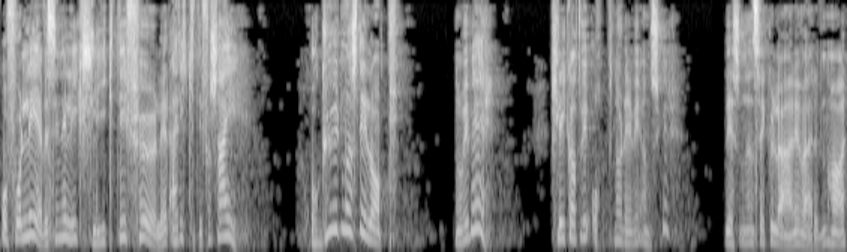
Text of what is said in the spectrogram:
og få leve sine lik slik de føler er riktig for seg. Og Gud må stille opp når vi ber, slik at vi oppnår det vi ønsker. Det som den sekulære verden har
